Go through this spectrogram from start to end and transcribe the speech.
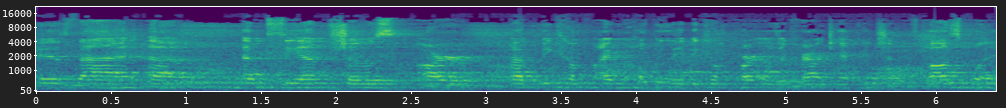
is that uh, MCM shows are become. I'm hoping they become part of the Crown Championship of cosplay,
